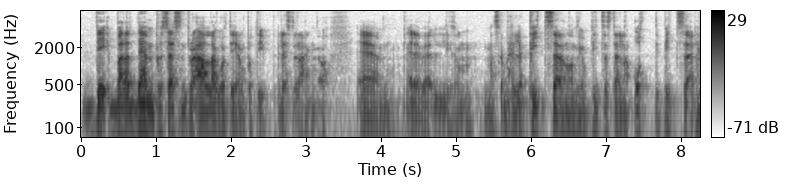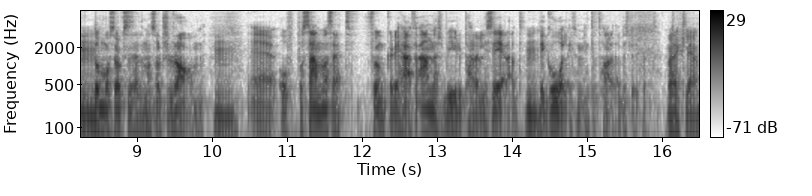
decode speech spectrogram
det, bara den processen tror jag alla har gått igenom på typ restaurang då. Eh, eller väl liksom, man ska välja pizza eller någonting och pizzaställen har 80 pizzor. Då måste du också sätta någon sorts ram. Eh, och på samma sätt funkar det här, för annars blir du paralyserad. Det går liksom inte att ta det här beslutet. Verkligen.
